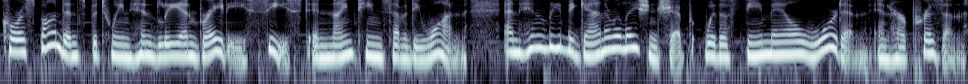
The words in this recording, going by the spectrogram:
Correspondence between Hindley and Brady ceased in 1971, and Hindley began a relationship with a female warden in her prison.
